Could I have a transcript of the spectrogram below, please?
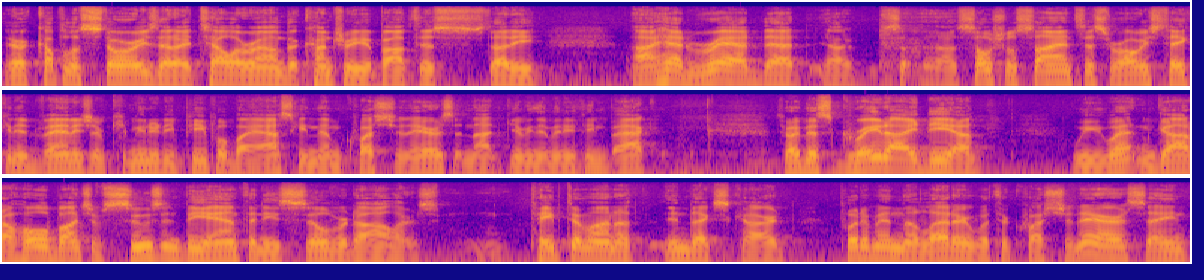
There are a couple of stories that I tell around the country about this study. I had read that uh, so, uh, social scientists were always taking advantage of community people by asking them questionnaires and not giving them anything back. So I had this great idea. We went and got a whole bunch of Susan B. Anthony's silver dollars, taped them on an index card, put them in the letter with the questionnaire saying,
